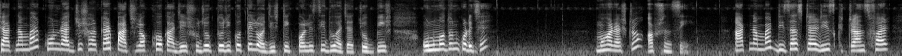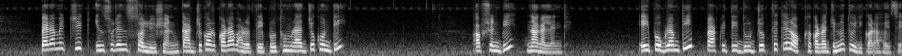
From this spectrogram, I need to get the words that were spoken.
সাত নাম্বার, কোন রাজ্য সরকার পাঁচ লক্ষ কাজের সুযোগ তৈরি করতে লজিস্টিক পলিসি দু হাজার চব্বিশ অনুমোদন করেছে? Maharashtra, option C. আট number disaster risk transfer parametric insurance solution কার্যকর করা ভারতের প্রথম রাজ্য কোনটি? Option B, Nagaland. এই প্রোগ্রামটি প্রাকৃতিক দুর্যোগ থেকে রক্ষা করার জন্য তৈরি করা হয়েছে।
